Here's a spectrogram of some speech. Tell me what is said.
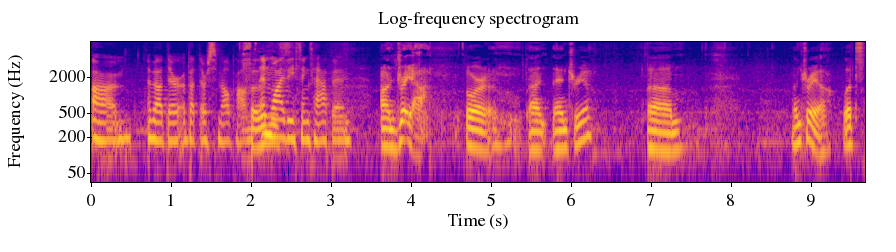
um, about their about their smell problems So and why these things happen. Andrea. Or uh, Andrea? Um, Andrea. Let's.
